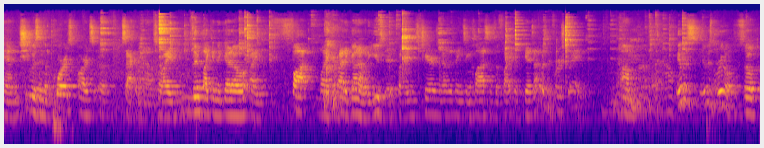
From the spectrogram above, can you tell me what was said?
and she was in the poorest parts of Sacramento. So I lived like in the ghetto. I fought, like if I had a gun, I would have used it, but I used chairs and other things in classes to fight with kids. I was in first grade. Um, it was it was brutal. So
